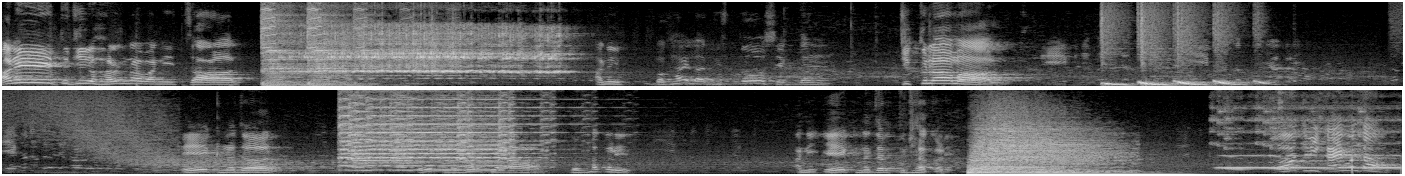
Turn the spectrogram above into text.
आणि तुझी हरणावानी चाल. आणि बघायला दिसतोस एकदम चिकना माल. एक नजर. एक नजर त्या दोघाकडे. आणि एक नजर तुझ्याकडे. तुम्ही काय बोलता?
